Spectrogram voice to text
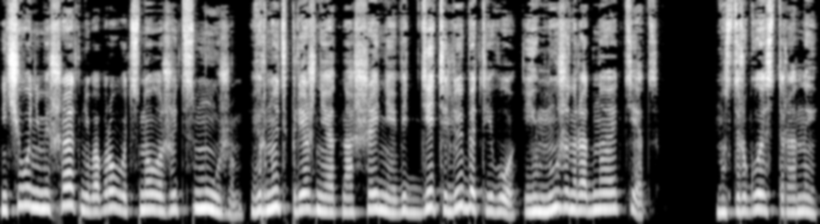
ничего не мешает мне попробовать снова жить с мужем, вернуть прежние отношения, ведь дети любят его, и им нужен родной отец. Но с другой стороны,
